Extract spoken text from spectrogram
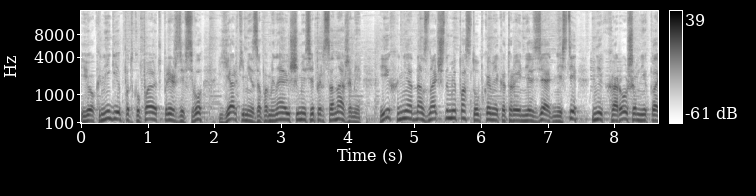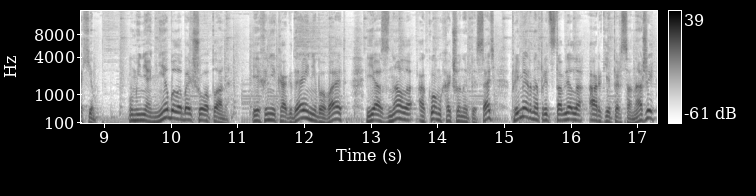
Ее книги подкупают прежде всего яркими запоминающимися персонажами их неоднозначными поступками, которые нельзя отнести ни к хорошим, ни к плохим. У меня не было большого плана – их никогда и не бывает. Я знала, о ком хочу написать, примерно представляла арки персонажей,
